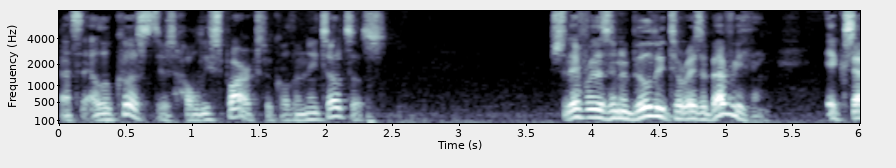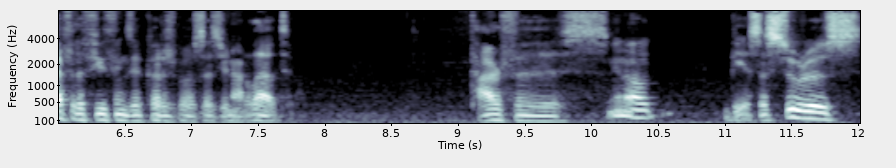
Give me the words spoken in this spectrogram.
That's the elukus. There's holy sparks. We call them netzotzos. So therefore, there's an ability to raise up everything, except for the few things that Kadosh Baruch says you're not allowed to. Tarfus, you know, bias asurus,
